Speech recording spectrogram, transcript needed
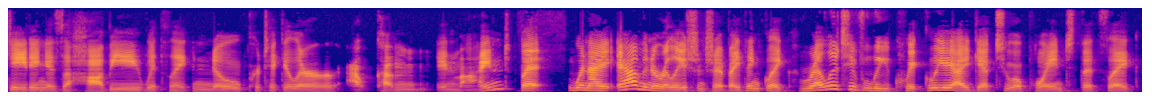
dating as a hobby with like no particular outcome in mind. But when I am in a relationship, I think like relatively quickly I get to a point that's like,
